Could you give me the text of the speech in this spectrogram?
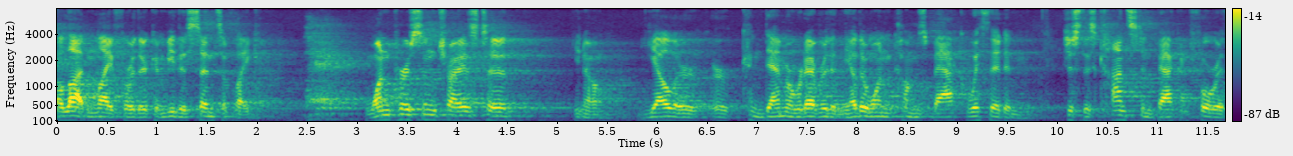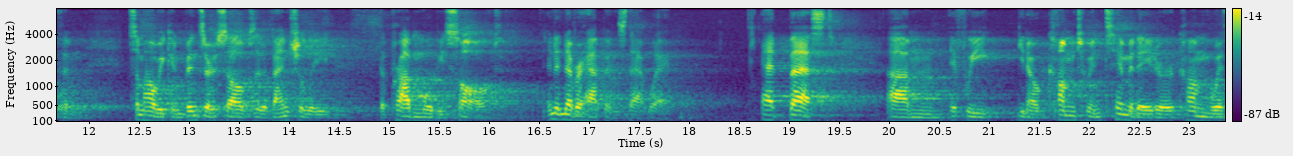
a lot in life where there can be this sense of like one person tries to, you know, yell or, or condemn or whatever, then the other one comes back with it, and just this constant back and forth. And somehow we convince ourselves that eventually the problem will be solved. And it never happens that way. At best, um, if we you know, come to intimidate or come with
